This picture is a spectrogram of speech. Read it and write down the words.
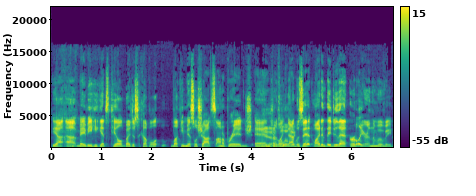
Yeah, uh, maybe he gets killed by just a couple lucky missile shots on a bridge, and Yeah. you're like, "That was it? Why didn't they do that earlier in the movie?"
